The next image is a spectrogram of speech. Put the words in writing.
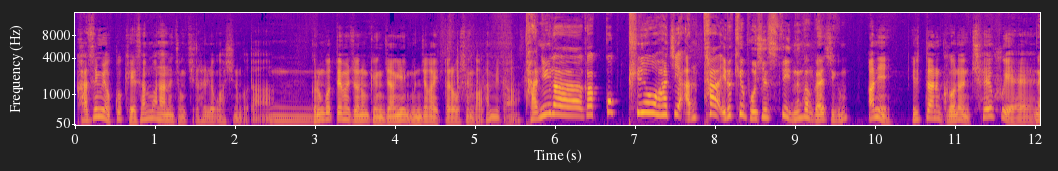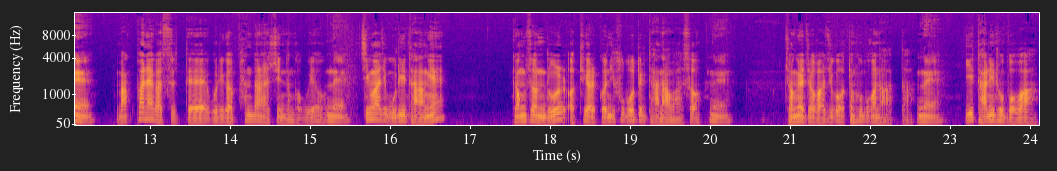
가슴이 없고 계산만 하는 정치를 하려고 하시는 거다. 음. 그런 것 때문에 저는 굉장히 문제가 있다고 생각을 합니다. 단일화가 꼭 필요하지 않다 이렇게 보실 수도 있는 건가요 지금? 아니 일단은 그거는 최후에 네, 막판에 갔을 때 우리가 판단할 수 있는 거고요. 네, 지금 아직 우리 당의 경선 룰 어떻게 할 건지 후보들이 다 나와서 네, 정해져 가지고 어떤 후보가 나왔다. 네, 이 단일 후보와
